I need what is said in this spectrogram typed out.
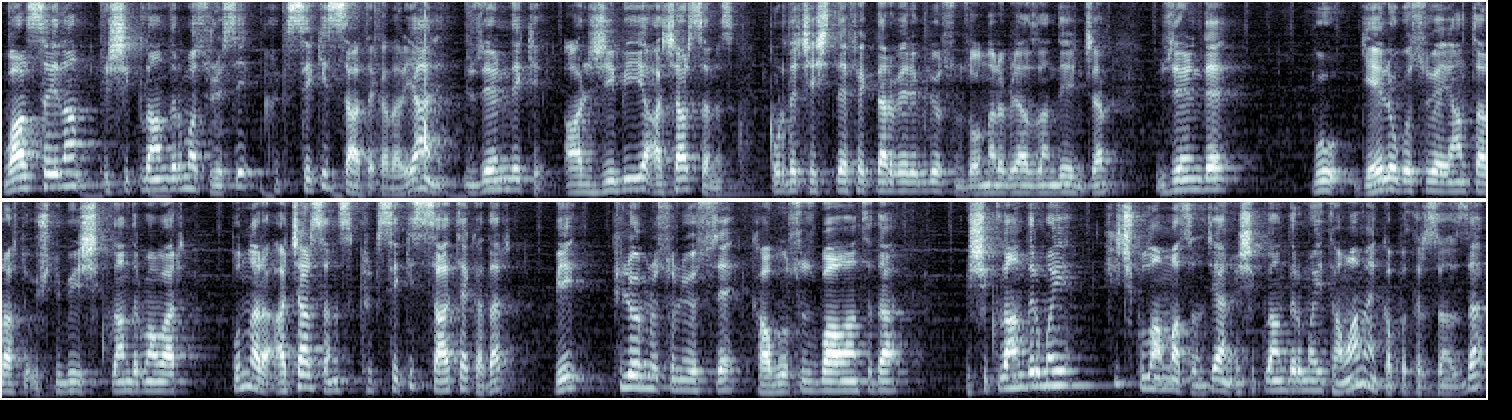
varsayılan ışıklandırma süresi 48 saate kadar. Yani üzerindeki RGB'yi açarsanız burada çeşitli efektler verebiliyorsunuz. Onlara birazdan değineceğim. Üzerinde bu G logosu ve yan tarafta üçlü bir ışıklandırma var. Bunları açarsanız 48 saate kadar bir pil ömrü sunuyor size kablosuz bağlantıda. Işıklandırmayı hiç kullanmazsanız yani ışıklandırmayı tamamen kapatırsanız da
